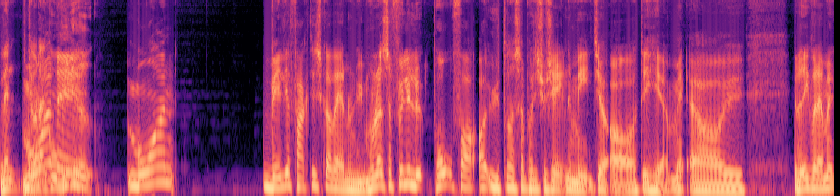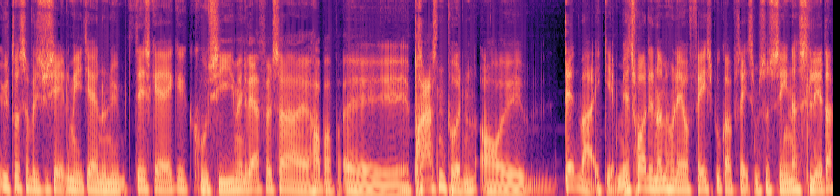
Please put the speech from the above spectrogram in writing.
Men det var da en god Moren, øh, vidighed. Moren vælger faktisk at være anonym. Hun har selvfølgelig brug for at ytre sig på de sociale medier og det her med og øh, jeg ved ikke, hvordan man ytrer sig på de sociale medier anonymt. Det skal jeg ikke kunne sige, men i hvert fald så øh, hopper øh, pressen på den, og øh, den var igennem. Jeg tror, det er noget med, at hun laver Facebook-opslag, som så senere sletter,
